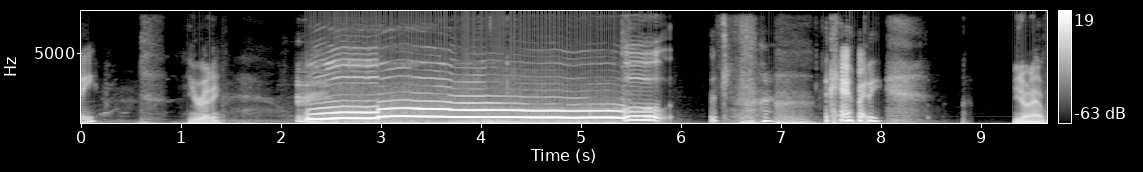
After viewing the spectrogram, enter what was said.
Ready. You ready? Ooh. Okay, I'm ready. You don't have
